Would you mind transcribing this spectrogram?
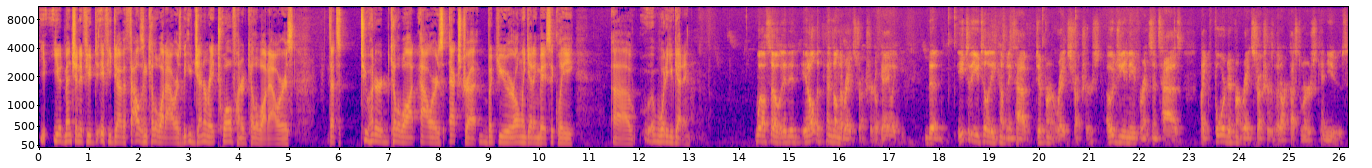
you, had mentioned if you if you do have a thousand kilowatt hours, but you generate twelve hundred kilowatt hours, that's 200 kilowatt hours extra, but you're only getting basically uh, what are you getting? Well, so it, it, it all depends on the rate structure. Okay, like the each of the utility companies have different rate structures. OG&E, for instance, has like four different rate structures that our customers can use.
